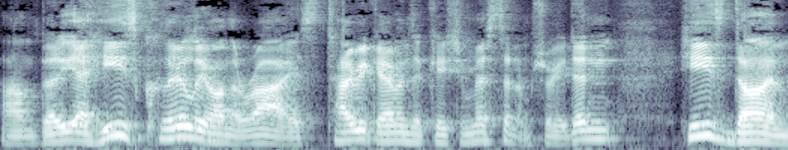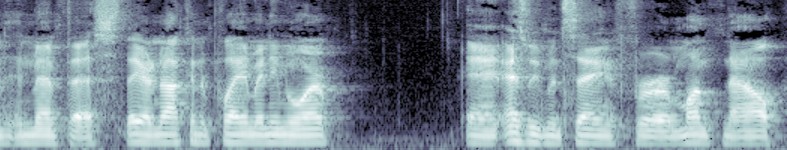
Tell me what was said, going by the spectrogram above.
Um, but yeah, he's clearly on the rise. Tyreke Evans, in case you missed it, I'm sure you didn't he's done in Memphis. They are not going to play him anymore. And as we've been saying for a month now,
